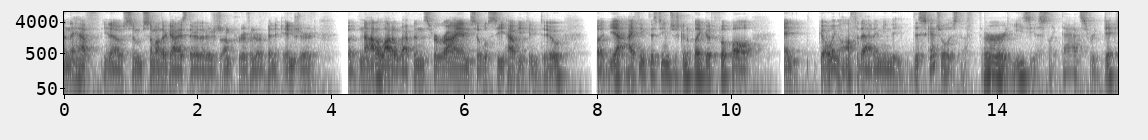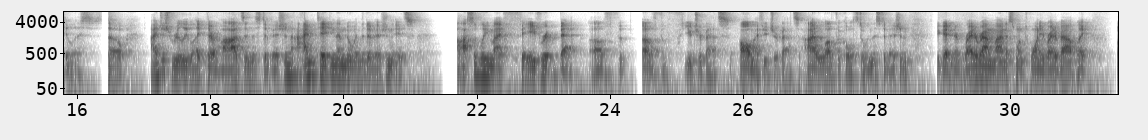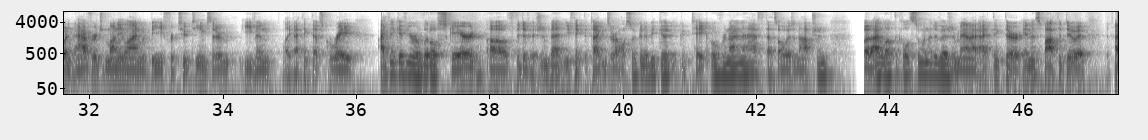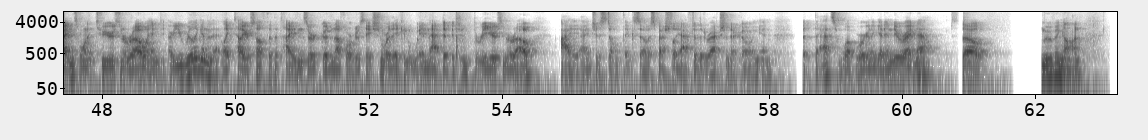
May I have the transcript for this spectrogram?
And they have, you know, some some other guys there that are just unproven or have been injured, but not a lot of weapons for Ryan. So we'll see how he can do. But yeah, I think this team's just going to play good football. And going off of that, I mean, the, the schedule is the third easiest. Like, that's ridiculous. So I just really like their odds in this division. I'm taking them to win the division. It's possibly my favorite bet of the of the future bets. All my future bets. I love the Colts to win this division. You're getting it right around minus 120, right about like what an average money line would be for two teams that are even. Like I think that's great. I think if you're a little scared of the division bet and you think the Titans are also going to be good, you can take over nine and a half. That's always an option. But I love the Colts to win the division, man. I, I, think they're in a spot to do it. The Titans won it two years in a row, and are you really going to like tell yourself that the Titans are a good enough organization where they can win that division three years in a row? I, I just don't think so, especially after the direction they're going in. But that's what we're going to get into right now. So, moving on,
